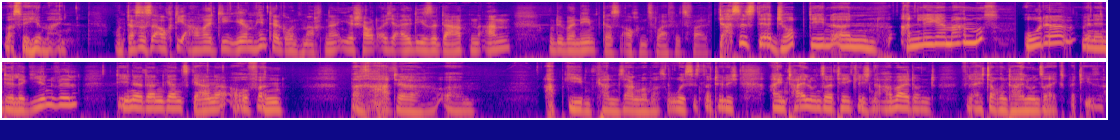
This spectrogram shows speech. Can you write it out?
was wir hier meinen. Und das ist auch die Arbeit, die ihr im Hintergrund macht. Ne? Ihr schaut euch all diese Daten an und übernehmt das auch im Zweifelsfall. Das ist der Job, den ein Anleger machen muss. Oder, wenn er delegieren will, den er dann ganz gerne auf einen Berater ähm, abgeben kann, sagen wir mal so. Es ist natürlich ein Teil unserer täglichen Arbeit und vielleicht auch ein Teil unserer Expertise.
